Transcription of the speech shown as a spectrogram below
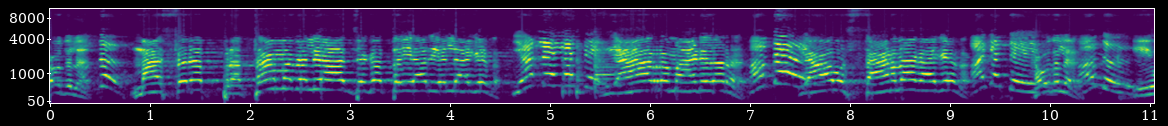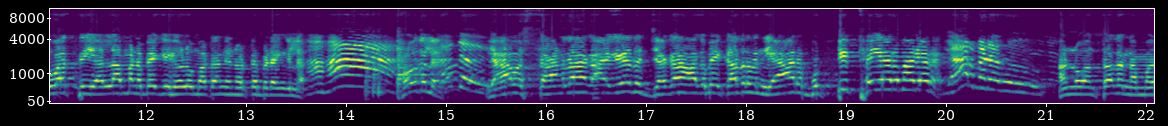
ಹೌದಲ್ಲ? ಮಾಸ್ತರ ಪ್ರಥಮದಲ್ಲಿ ಆ ಜಗ ತಯಾರಿ ಎಲ್ಲಿ ಆಗ್ಯದ? ಯಾರ ಮಾಡಿದಾರ? ಯಾವ ಸ್ಥಾನದಾಗ ಆಗ್ಯದ? ಹೌದಲ್ಲ? ಇವತ್ತು ಎಲ್ಲ ಎಲ್ಲಮ್ಮನ ಬಗ್ಗೆ ಹೇಳು ಮಠ ನೀನ್ ಹೊಟ್ಟೆ ಬಿಡಂಗಿಲ್ಲ. ಹೌದಲ್ಲ ಹೌದಿಲ್ಲ? ಹೌದು. ಯಾವ ಸ್ಥಾನದಾಗ ಆಗ್ಯದ ಜಗ ಆಗಬೇಕಾದ್ರೆ ಅದನ್ನ ಯಾರು ಬುಟ್ಟಿ ತಯಾರು ಮಾಡ್ಯಾರ? ಯಾರು ಮಾಡ್ಯಾರು? ಅನ್ನುವಂಥದ್ದು ನಮ್ಮ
